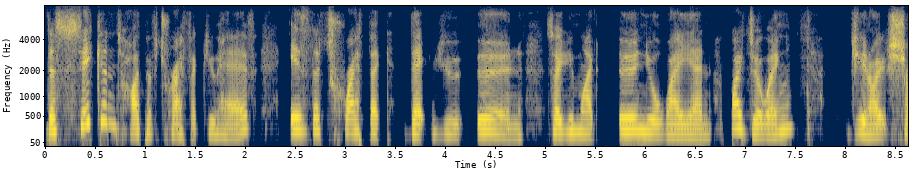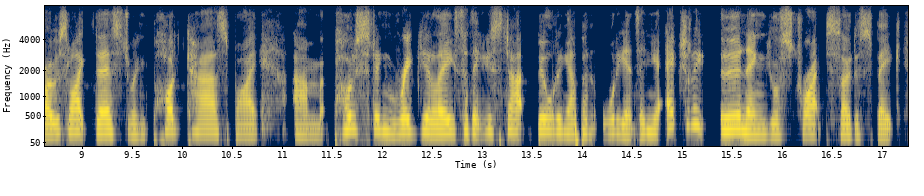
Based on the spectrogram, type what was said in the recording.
The second type of traffic you have is the traffic that you earn. So you might earn your way in by doing you know shows like this doing podcasts by um, posting regularly so that you start building up an audience and you're actually earning your stripes so to speak.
